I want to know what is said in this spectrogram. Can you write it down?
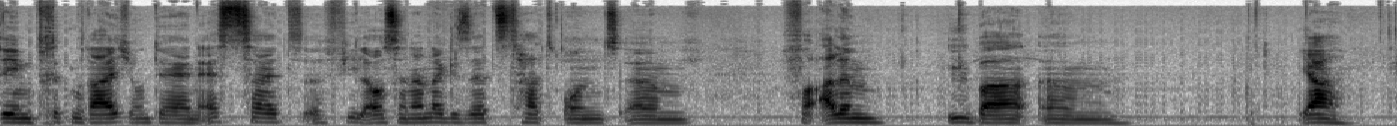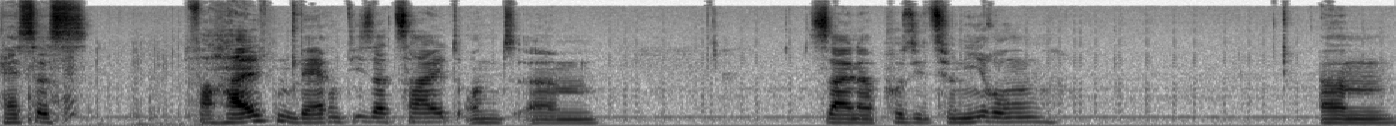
dem Dritten Reich und der NS-Zeit äh, viel auseinandergesetzt hat und ähm, vor allem über ähm, ja, Hesses Verhalten während dieser Zeit und ähm, seiner Positionierung ähm,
